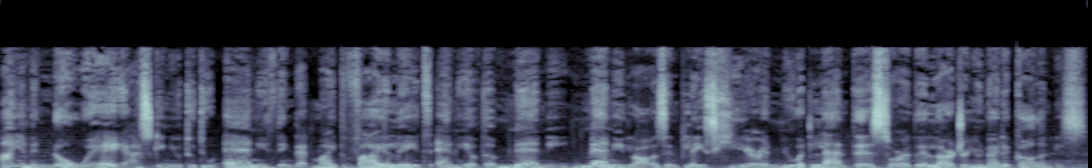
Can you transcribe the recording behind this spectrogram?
I am in no way asking you to do anything that might violate any of the many, many laws in place here in New Atlantis or the larger United Colonies.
